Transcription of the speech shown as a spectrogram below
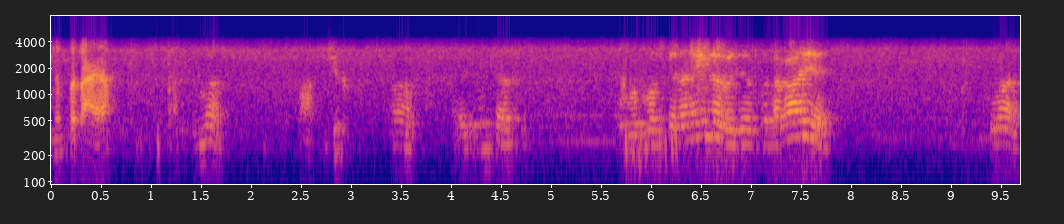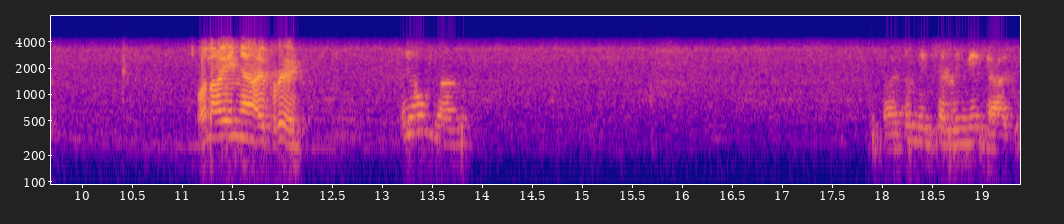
Inom pa tayo? Ano? Sure. Oh. Ayun sa... Umabos ka ng ilaw. Hindi mo pala kaya. Diba? O, na kayo Inyaki, pre. Ayaw ko gano'n. Basta minsan lang yan gago.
